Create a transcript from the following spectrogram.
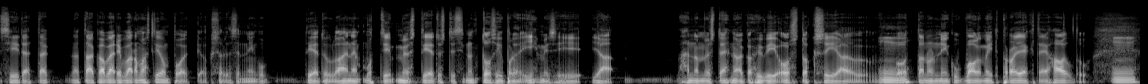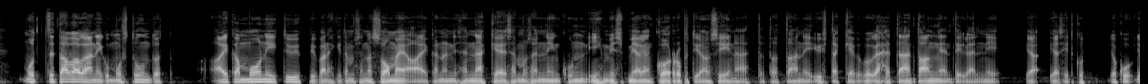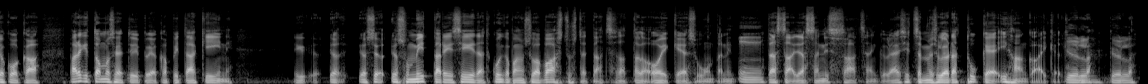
siitä, että no, tämä kaveri varmasti on poikkeuksellisen niinku tietynlainen, mutta myös tietysti siinä on tosi paljon ihmisiä ja hän on myös tehnyt aika hyviä ostoksia ja mm. ottanut niinku valmiita projekteja haltuun. Mm. Mutta se tavallaan niinku musta tuntuu, että aika moni tyyppi, varsinkin tämmöisenä someaikana, niin se näkee semmoisen niin kuin ihmismielen korruption siinä, että tota, niin yhtäkkiä kun lähdetään tangentille, niin ja, ja sitten kun joku, joku joka, varsinkin tommoisia tyyppejä, joka pitää kiinni, niin jo- jos, jos sun mittari siitä, että kuinka paljon sua vastustetaan, että se saattaa olla oikea suunta, niin mm. tässä ajassa niin sä saat sen kyllä. Ja sitten sä myös löydät tukea ihan kaikille. Kyllä, kyllä.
